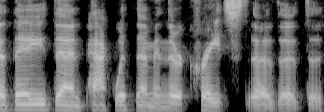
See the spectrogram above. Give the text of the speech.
that they then pack with them in their crates uh, the, the,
